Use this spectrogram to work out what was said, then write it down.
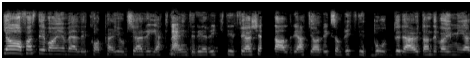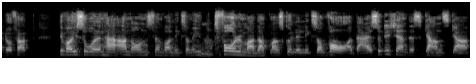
Ja, fast det var en väldigt kort period så jag räknar Nej. inte det riktigt. För jag kände aldrig att jag liksom riktigt bodde där utan det var ju mer då för att det var ju så den här annonsen var liksom utformad, att man skulle liksom vara där. Så det kändes ganska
